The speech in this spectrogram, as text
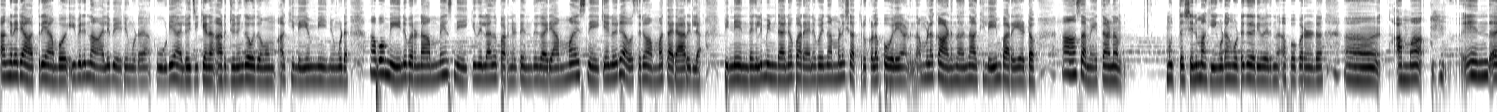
അങ്ങനെ രാത്രിയാകുമ്പോൾ ഇവർ നാല് പേരും കൂടെ കൂടി ആലോചിക്കണം അർജുനും ഗൗതമും അഖിലയും മീനും കൂടെ. അപ്പോൾ മീന് പറഞ്ഞിട്ട് അമ്മയെ സ്നേഹിക്കുന്നില്ല എന്ന് പറഞ്ഞിട്ട് എന്ത് കാര്യം? അമ്മയെ സ്നേഹിക്കാൻ ഒരു അവസരം അമ്മ തരാറില്ല. പിന്നെ എന്തെങ്കിലും മിണ്ടാനോ പറയാനോ പോയി നമ്മൾ ശത്രുക്കളെ പോലെയാണ് നമ്മളെ കാണുന്നതെന്ന് അഖിലയും പറയട്ടോ ആ സമയത്താണ് മുത്തശ്ശനും മഹിയും കൂടെ അങ്ങോട്ട് കയറി വരുന്നത് അപ്പോൾ പറഞ്ഞിട്ട് അമ്മ എന്താ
